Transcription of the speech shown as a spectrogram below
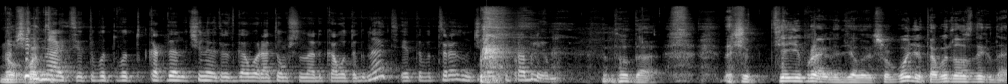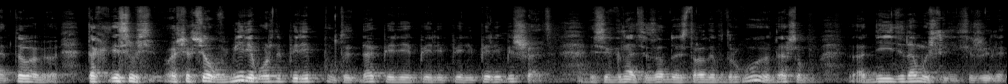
Но Вообще вот... гнать, это вот, вот когда начинают разговор о том, что надо кого-то гнать, это вот сразу начинается проблема. Ну да. Значит, те неправильно делают, что гонят, а мы должны гнать. Ну, так если вообще все в мире можно перепутать, да, пере, пере, пере, перемешать. Если гнать из одной страны в другую, да, чтобы одни единомышленники жили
